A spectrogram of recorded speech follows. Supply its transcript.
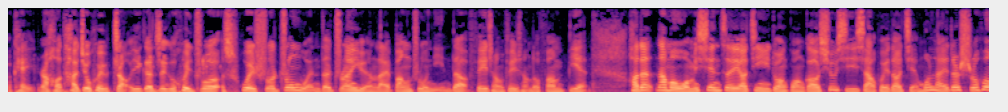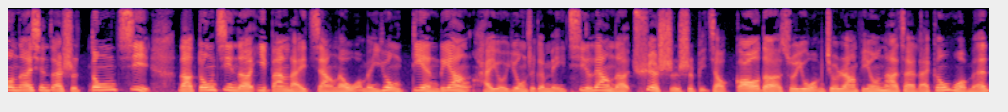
OK，然后他就会找一个这个会说会说中文的专员来帮助您的，非常非常的方便。好的，那么我们现在要进一段广告，休息一下。回到节目来的时候呢，现在是冬季。那冬季呢，一般来讲呢，我们用电量还有用这个煤气量呢，确实是比较高的。所以我们就让 Fiona 再来跟我们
